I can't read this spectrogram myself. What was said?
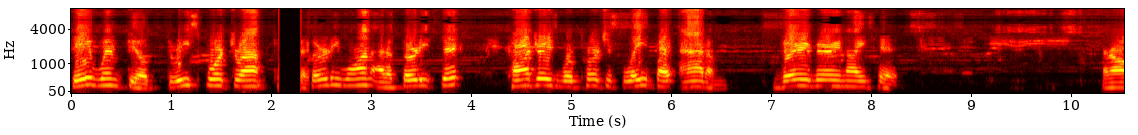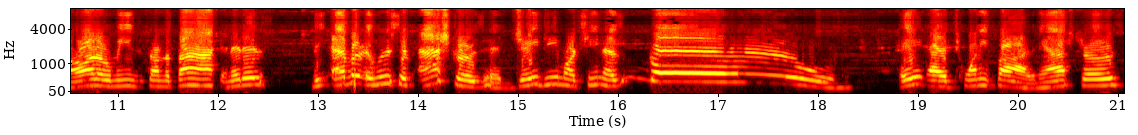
Dave Winfield, three sport draft pick, 31 out of 36. Padres were purchased late by Adam. Very, very nice hit. And our auto means it's on the back, and it is the ever elusive Astros hit. J.D. Martinez, gold! 8 out of 25. And the Astros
